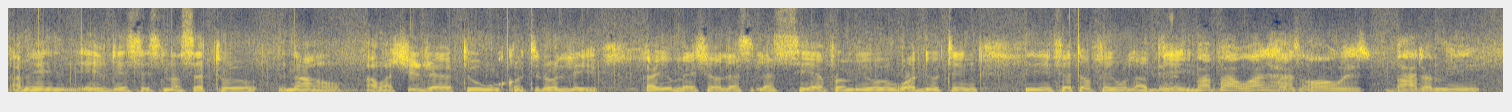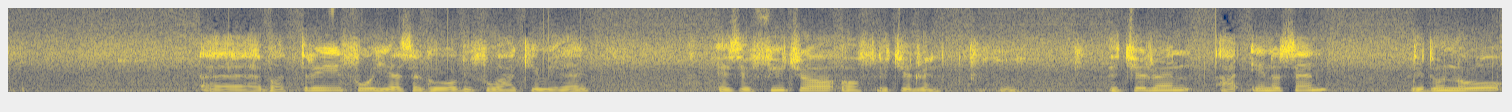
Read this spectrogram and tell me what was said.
I mean, if this is not settled now, our children too will continue to live. Can you mention? Let's let's hear from you. What do you think the effect of it will have been? Papa, what has always bothered me uh, about three, four years ago before I came here is the future of the children. The children are innocent. They don't know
